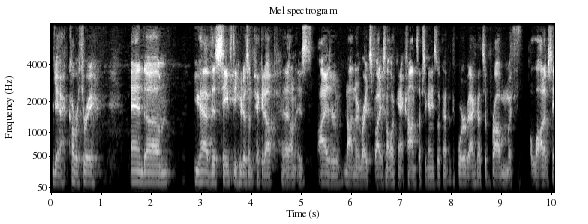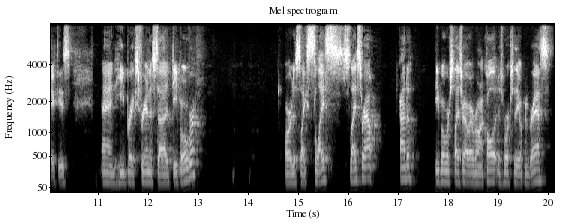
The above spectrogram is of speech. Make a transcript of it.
yeah, cover three. And um, you have this safety who doesn't pick it up. Uh, his eyes are not in the right spot. He's not looking at concepts again. He's looking at the quarterback. That's a problem with a lot of safeties. And he breaks free in this uh, deep over, or just like slice slice route, kind of deep over slice route, whatever you want to call it. Just works to the open grass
